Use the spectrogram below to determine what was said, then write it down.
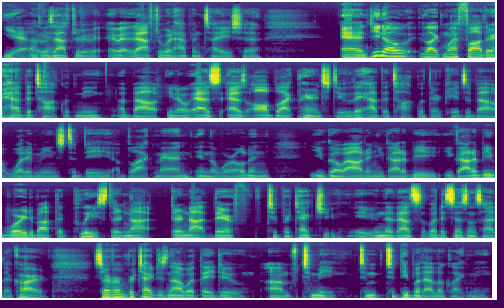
Yeah, okay. it was after after what happened to Tyisha, and you know, like my father had the talk with me about you know as as all black parents do, they have the talk with their kids about what it means to be a black man in the world, and you go out and you got to be you got to be worried about the police. They're not they're not there to protect you, even though that's what it says inside their card. Serve and protect is not what they do um, to me, to to people that look like me.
